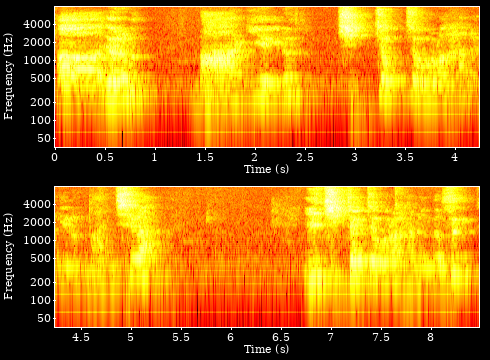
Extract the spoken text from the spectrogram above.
아, 여러분 마귀의 일은 직접적으로 하는 일은 않아요. 이 직접적으로 하는 것은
